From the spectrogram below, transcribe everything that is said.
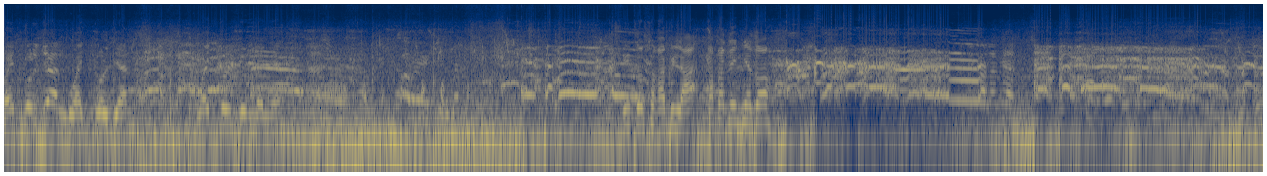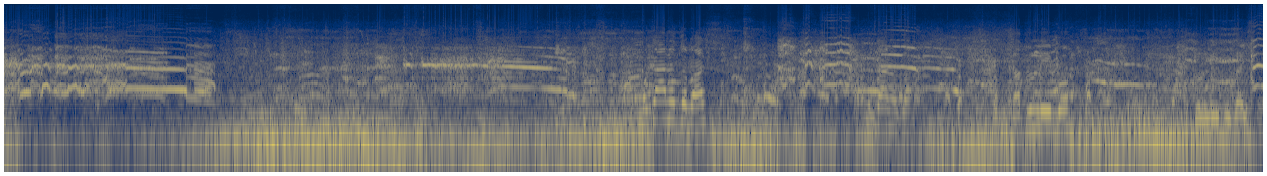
White gold yan. White gold yan? White gold yung ganyan? Dito sa kabila, kapatid niya to. Hindi ka alam yan. Magkano to, boss? Magkano to? 3,000. 3,000 guys. oh.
